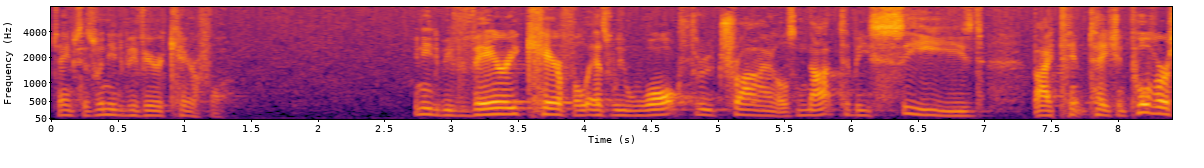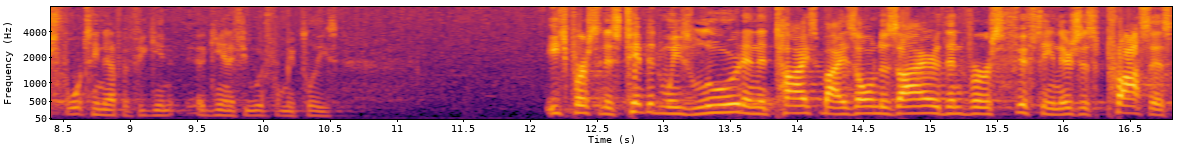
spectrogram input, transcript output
James says we need to be very careful. We need to be very careful as we walk through trials not to be seized by temptation. Pull verse 14 up if you, again, if you would, for me, please. Each person is tempted when he's lured and enticed by his own desire. Then, verse 15, there's this process.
